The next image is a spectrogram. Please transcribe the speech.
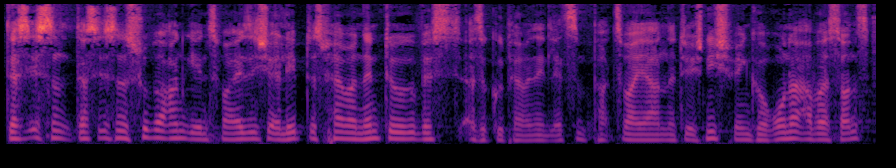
Das ist, ein, das ist eine super Herangehensweise. Ich erlebe das permanent. Du wirst, also gut, permanent in den letzten paar, zwei Jahren natürlich nicht wegen Corona, aber sonst,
